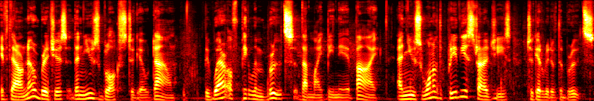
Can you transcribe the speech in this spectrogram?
If there are no bridges, then use blocks to go down. Beware of piglin brutes that might be nearby, and use one of the previous strategies to get rid of the brutes.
